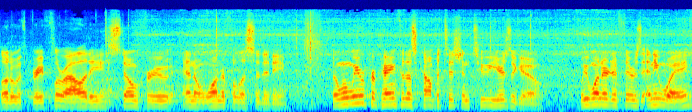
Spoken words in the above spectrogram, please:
loaded with great florality, stone fruit, and a wonderful acidity. But when we were preparing for this competition two years ago, we wondered if there was any way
